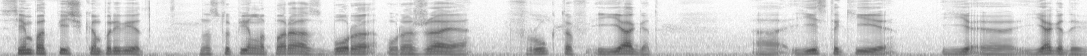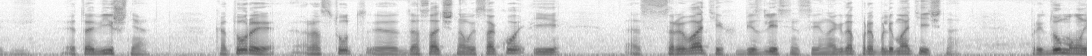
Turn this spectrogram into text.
Всем подписчикам привет! Наступила пора сбора урожая фруктов и ягод. А, есть такие э, ягоды, это вишня, которые растут э, достаточно высоко и э, срывать их без лестницы иногда проблематично. Придумал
